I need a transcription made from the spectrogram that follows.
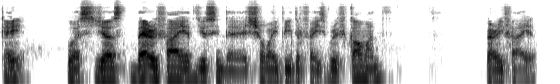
Okay, was just verified using the show IP interface brief command. Verify it.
